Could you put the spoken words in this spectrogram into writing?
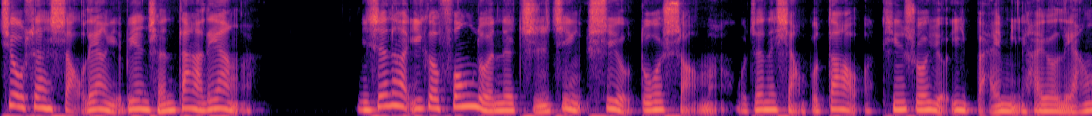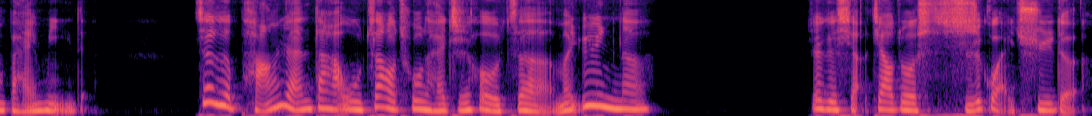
就算少量也变成大量啊。你知道一个风轮的直径是有多少吗？我真的想不到。听说有一百米，还有两百米的。这个庞然大物造出来之后，怎么运呢？这个小叫做石拐区的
